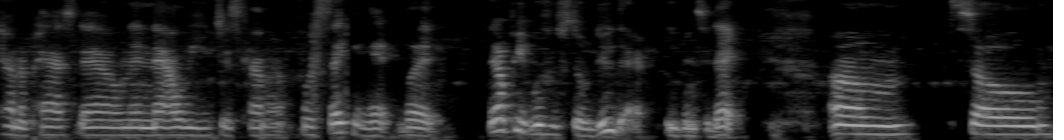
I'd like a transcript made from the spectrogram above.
kind of passed down, and now we just kind of forsaken it. But there are people who still do that even today. Um, so,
